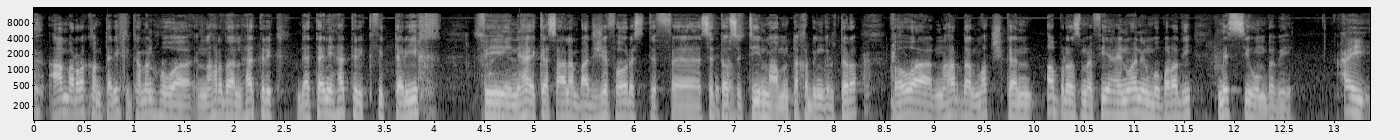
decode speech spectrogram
عمل رقم تاريخي كمان هو النهارده الهاتريك. ده تاني هاتريك في التاريخ. في نهائي كأس عالم بعد جيف هورست في آه، 66 مع منتخب إنجلترا. فهو النهارده الماتش كان أبرز ما فيه عنوان المباراة دي ميسي ومبابي. حقيقي.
